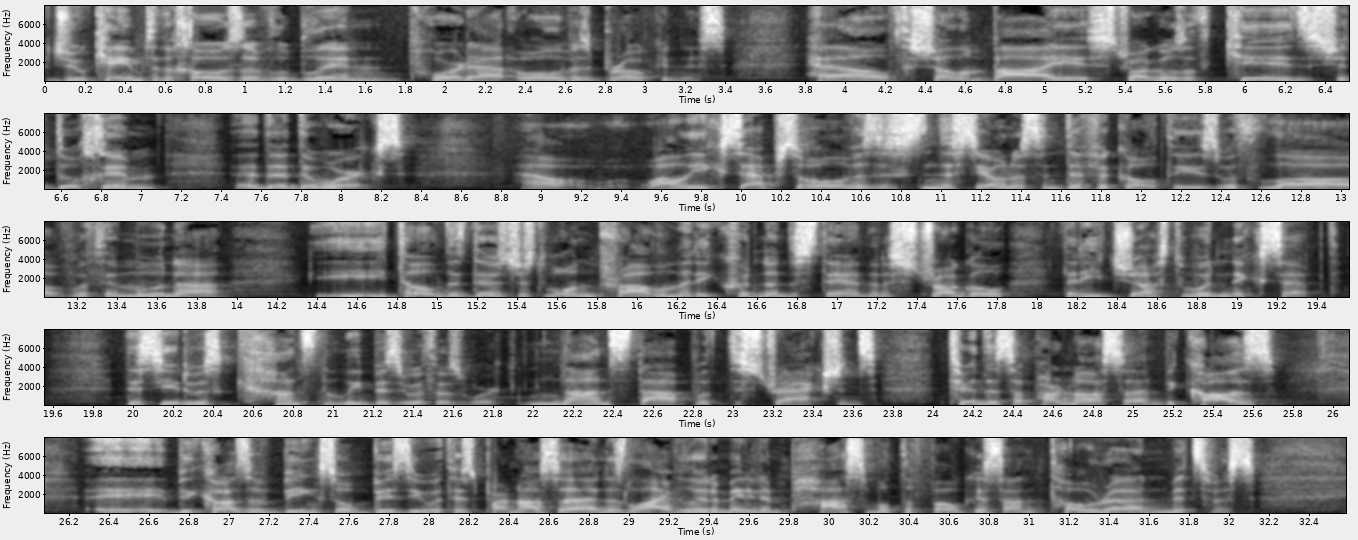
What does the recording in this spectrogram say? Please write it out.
A Jew came to the Chozeh of Lublin, poured out all of his brokenness health, shalom bayis, struggles with kids, shidduchim, the, the works. Now, while he accepts all of his nisyonos and difficulties with love, with emuna, he, he told us there was just one problem that he couldn't understand and a struggle that he just wouldn't accept. This Yid was constantly busy with his work, non-stop with distractions. Tirdas parnasa, and because it, because of being so busy with his parnasa and his livelihood, it made it impossible to focus on Torah and mitzvahs.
